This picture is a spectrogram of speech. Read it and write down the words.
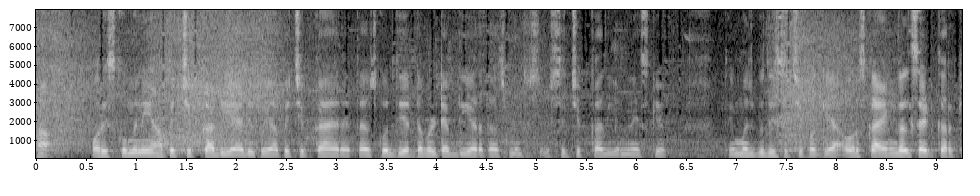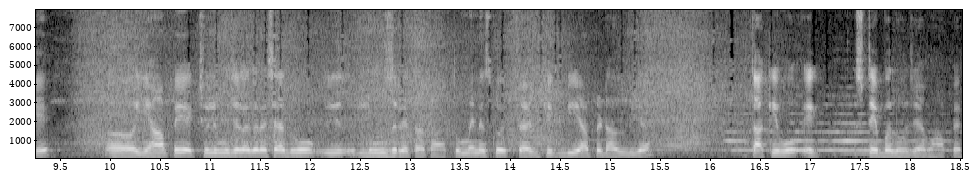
हाँ। और इसको मैंने यहाँ पे चिपका दिया है। देखो, यहाँ पे चिपकाया रहता है। उसको दिया डबल टैप दिया रहता है। उसमें उससे चिपका दिया मैंने इसके। तो मजबूती से चिपक गया। और उसका एंगल सेट करके यहाँ पे एक्चुअली मुझे लग रहा है शायद वो लूज़ रहता था। तो मैंने इसको एक फेविक्विक भी यहाँ पे डाल दिया ताकि वो एक स्टेबल हो जाए वहाँ पे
